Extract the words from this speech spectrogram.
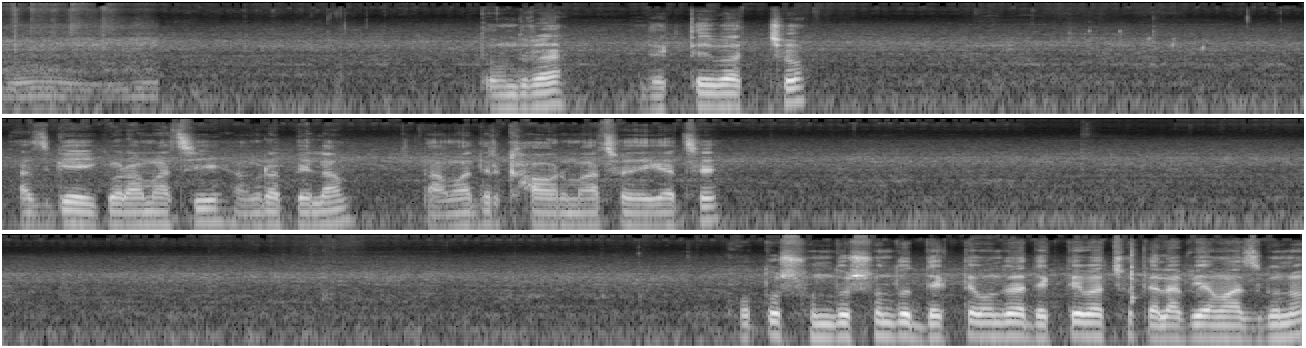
Whoa. বন্ধুরা দেখতে পাচ্ছ। আজকে এই করা মাছই আমরা পেলাম। তা আমাদের খাওয়ার মাছ হয়ে গেছে। কত সুন্দর সুন্দর দেখতে বন্ধুরা, দেখতে পাচ্ছ তেলাপিয়া মাছগুলো।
